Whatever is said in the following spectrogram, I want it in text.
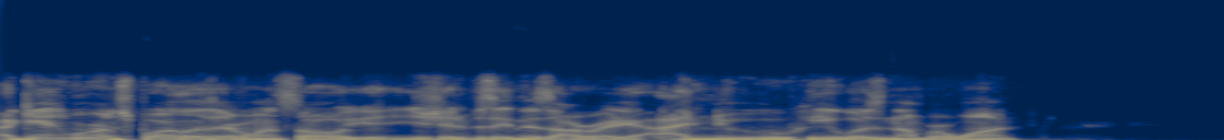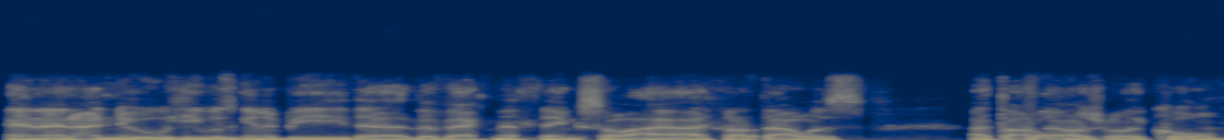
again, we're in spoilers, everyone, so you, you should have seen this already. I knew he was number one, and and I knew he was going to be the the Vecna thing. So I, I thought that was, I thought that was really cool.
